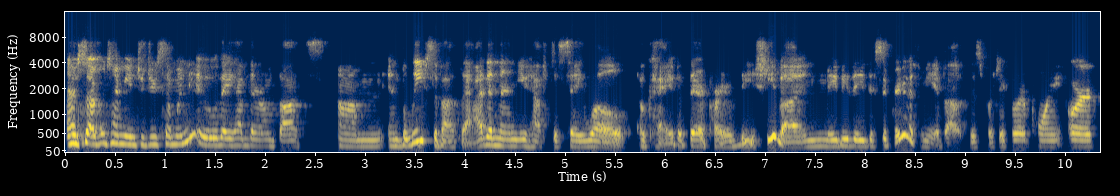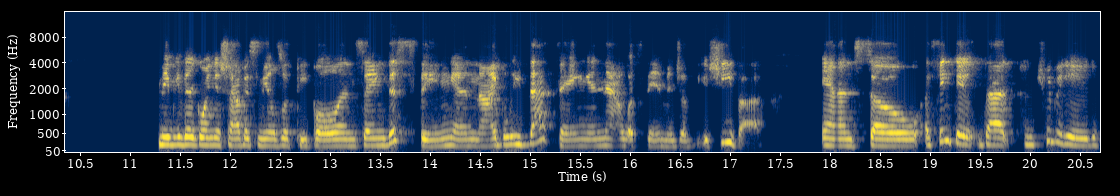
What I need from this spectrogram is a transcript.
and so every time you introduce someone new, they have their own thoughts um, and beliefs about that. And then you have to say, well, okay, but they're part of the yeshiva and maybe they disagree with me about this particular point. Or maybe they're going to Shabbos meals with people and saying this thing and I believe that thing. And now what's the image of the yeshiva? And so I think it, that contributed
